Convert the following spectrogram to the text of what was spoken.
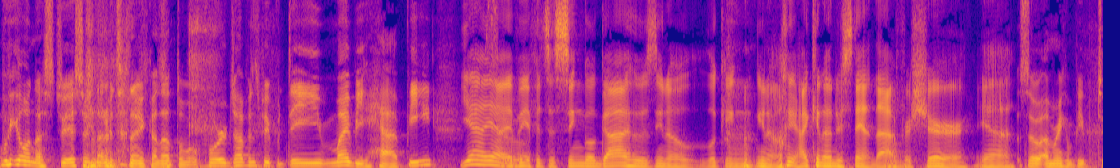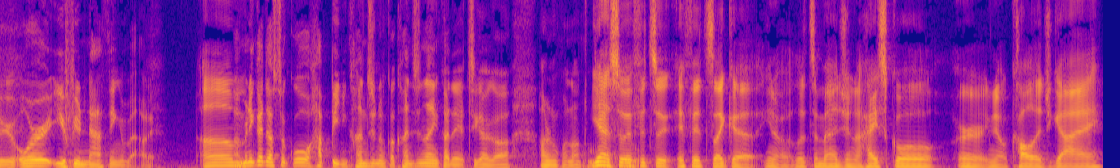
ぶようなシチュエーションになるんじゃないかなと思う。For Japanese people, they might be happy. Yeah, yeah. I mean, if it's a single guy who's, you know, looking, you know, I can understand that for sure. Yeah. So American people too, or you feel nothing about it. アメリカではそこをハッピーに感じるのか感じないかで違いがあるのかなと思う Yeah, so if it's a if it's like a you know, let's imagine a high school or you know college guy,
